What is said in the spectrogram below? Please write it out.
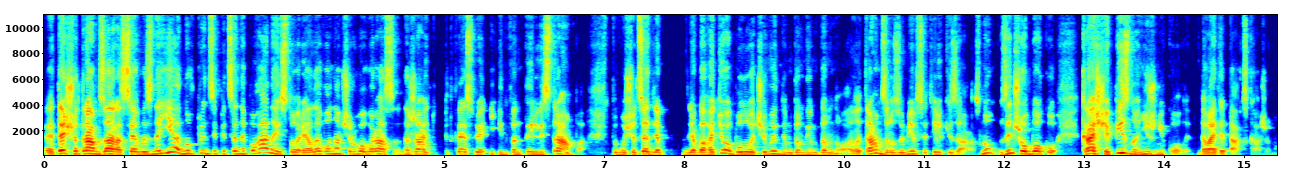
Е, Те, що Трамп зараз це визнає, ну в принципі, це непогана історія, але вона в черговий раз на жаль тут підкреслює і інфантильність Трампа, тому що це для, для багатьох було очевидним давним-давно. Але Трамп зрозумів це тільки зараз. Ну з іншого боку, краще пізно ніж ніколи. Давайте так скажемо.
